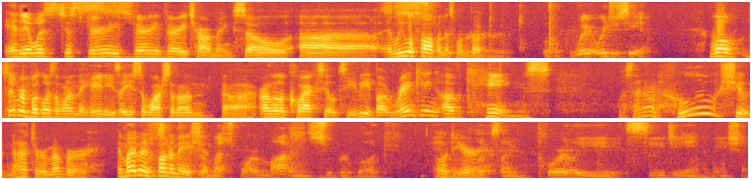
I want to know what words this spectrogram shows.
and it was just very, very, very charming. So, uh, and we will follow up on this one, but book. Where, where'd you see it? Well, Superbook was the one in the 80s. I used to watch that on uh, our little coaxial TV. But Ranking of Kings, was that on Hulu? Shoot, not have to remember. It might have been looks like a Funimation. much more modern Superbook. Oh, dear. It looks like poorly CG animation.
